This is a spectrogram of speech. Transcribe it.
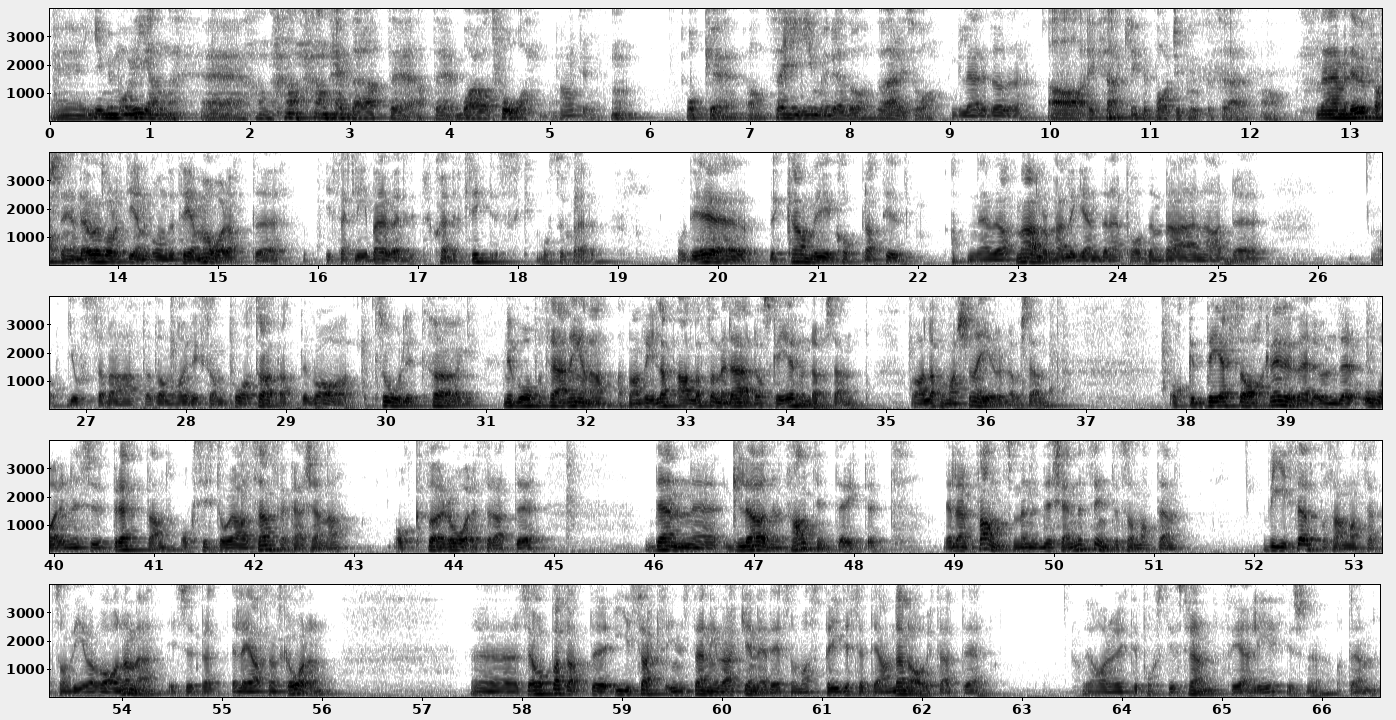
eh, Jimmy Morén, eh, han, han, han hävdar att, att det bara var två. Ja, okej. Mm. Och eh, ja, säger Jimmy det då, då är det så. Glädjedödare. Ja, exakt. Lite partypooper sådär. Ja. Nej men det är väl fascinerande. Det har varit ett genomgående tema i år att eh, Isak Liberg är väldigt självkritisk mot sig själv. Och det, det kan vi koppla till att när vi har haft med alla de här legenderna i podden, Bernhard eh, och Jossa bland annat, att de har ju liksom påtalat att det var otroligt hög nivå på träningarna. Att man vill att alla som är där, de ska ge 100%. Och alla på matcherna ger 100%. Och det saknar vi väl under åren i Superettan och sista året i Allsvenskan kan jag känna. Och förra året så att det, den eh, glöden fanns inte riktigt. Eller den fanns men det kändes inte som att den visades på samma sätt som vi var vana med i, Superett, eller i Allsvenska åren. Eh, så jag hoppas att Isaks inställning verkligen är det som har spridit sig till andra laget. Att eh, vi har en riktigt positiv trend för Gävle IF just nu. Att den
